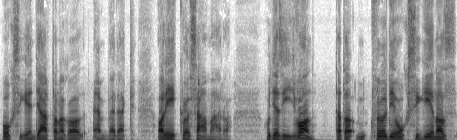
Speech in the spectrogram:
oxigént gyártanak az emberek a légkör számára. Hogy ez így van? Tehát a földi oxigén az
